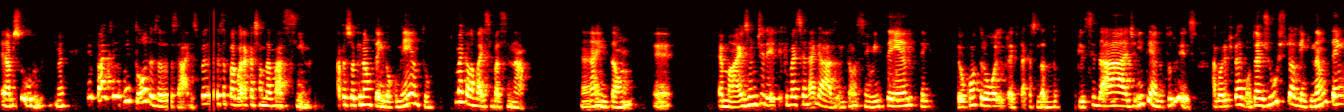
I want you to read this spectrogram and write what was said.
é absurdo, né? Impacto em, em todas as áreas. Por exemplo, agora a questão da vacina. A pessoa que não tem documento, como é que ela vai se vacinar? Né? Então, é, é mais um direito que vai ser negado. Então, assim, eu entendo que tem que ter o controle para evitar a questão da duplicidade, entendo tudo isso. Agora eu te pergunto, é justo que alguém que não tem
